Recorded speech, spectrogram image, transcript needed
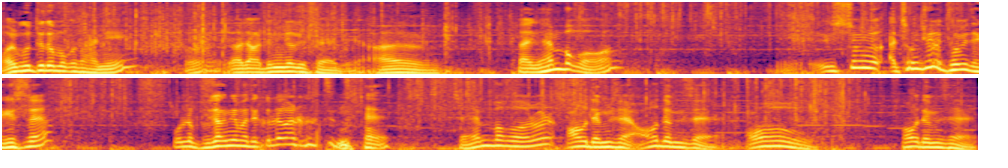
얼굴 뜯어먹고 다니? 어? 여자가 능력 있어야지. 아유 자 이제 햄버거. 시청 아, 청취율에 도움이 되겠어요? 오늘 부장님한테 끌려갈 것 같은데. 자 햄버거를 어우 냄새, 어우 냄새, 어우 어우 냄새.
